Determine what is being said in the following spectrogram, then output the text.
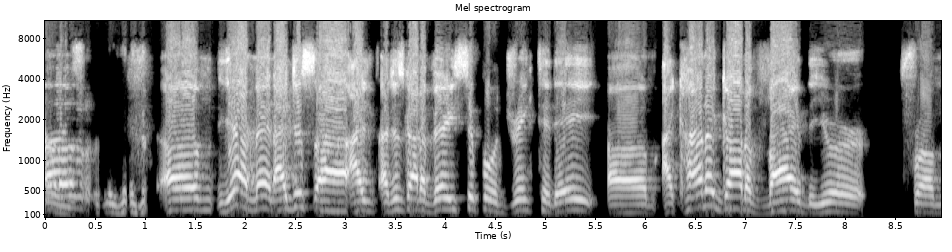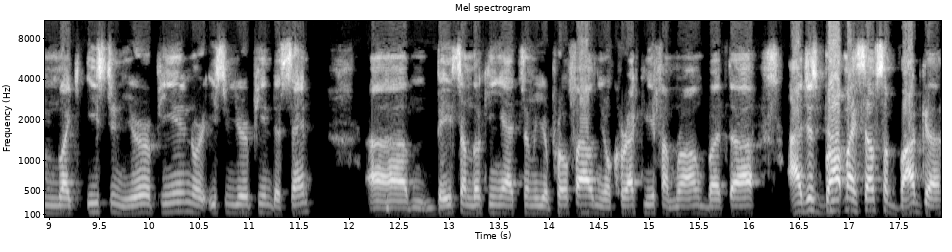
um, um, yeah, man. I just uh, I I just got a very simple drink today. Um, I kind of got a vibe that you're from like Eastern European or Eastern European descent. Um, based on looking at some of your profile, you know, correct me if I'm wrong, but uh, I just brought myself some vodka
